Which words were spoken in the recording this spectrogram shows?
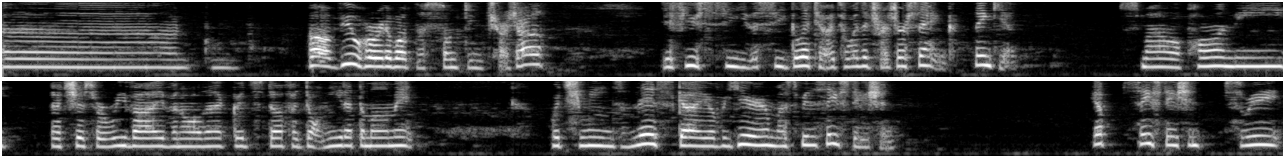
Uh, oh, have you heard about the sunken treasure? If you see the sea glitter, it's where the treasure sank. Thank you. Smile upon thee. That's just for revive and all that good stuff I don't need at the moment. Which means this guy over here must be the safe station. Yep, safe station. Sweet.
